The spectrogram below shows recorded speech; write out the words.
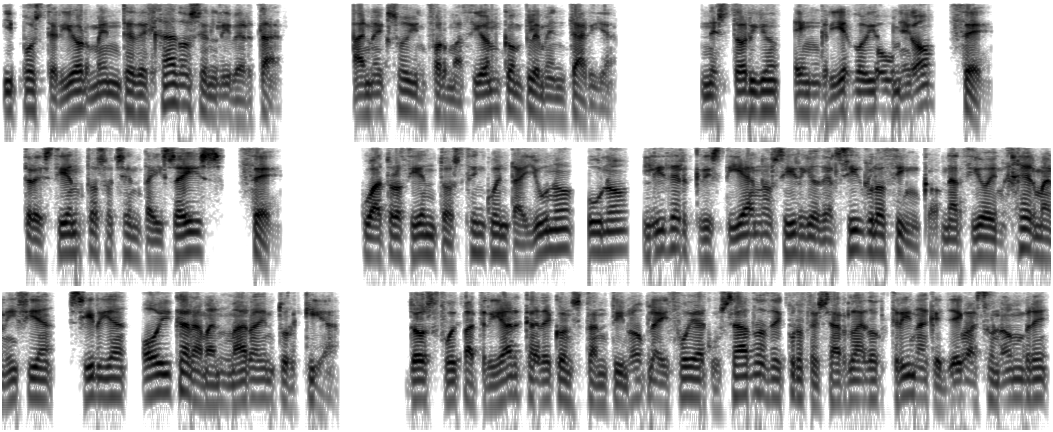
y posteriormente dejados en libertad. Anexo información complementaria. Nestorio, en griego y c. 386, c. 451, 1, líder cristiano sirio del siglo V. Nació en Germanicia, Siria, hoy Karamanmara en Turquía. 2. Fue patriarca de Constantinopla y fue acusado de profesar la doctrina que lleva su nombre,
